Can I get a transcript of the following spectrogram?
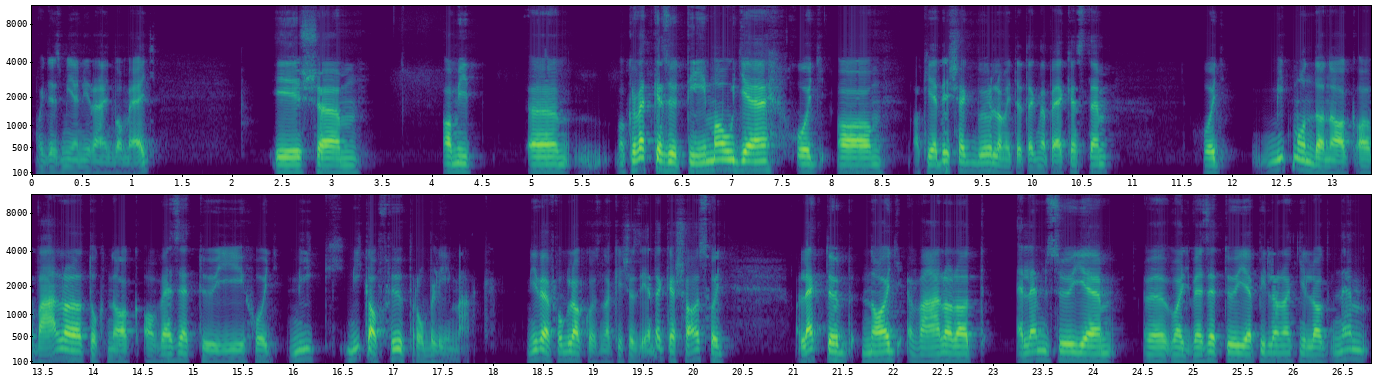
hogy ez milyen irányba megy. És um, amit a következő téma ugye, hogy a, a kérdésekből, amit a tegnap elkezdtem, hogy mit mondanak a vállalatoknak a vezetői, hogy mik, mik a fő problémák? Mivel foglalkoznak? És az érdekes az, hogy a legtöbb nagy vállalat elemzője vagy vezetője pillanatnyilag nem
